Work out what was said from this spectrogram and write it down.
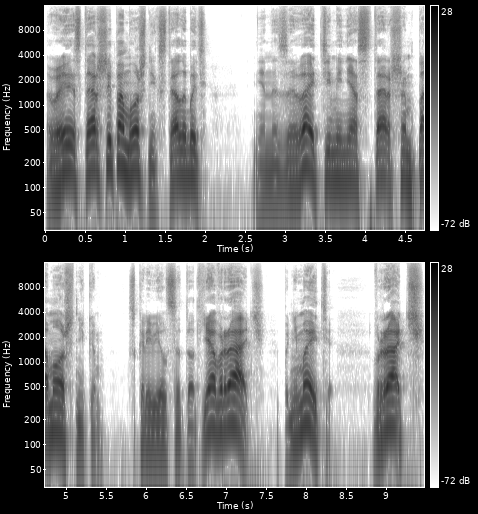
«Вы старший помощник, стало быть...» «Не называйте меня старшим помощником», — скривился тот. «Я врач, понимаете? Врач!»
